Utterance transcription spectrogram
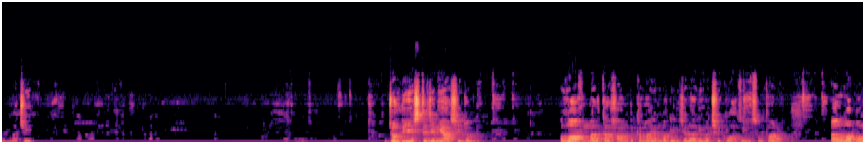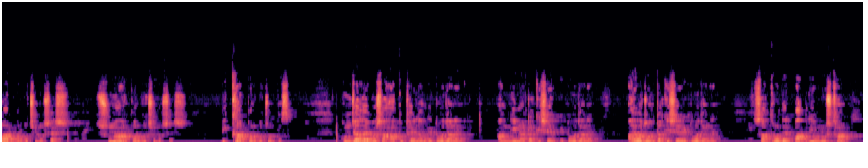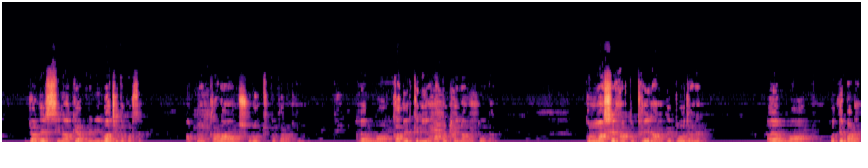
مجيد জলদি স্টেজে নিয়ে আসি জলদি اللهم لك الحمد كما ينبغي لجلال وجهك وعظيم سلطانك আল্লাহ বলার পর্ব ছিল শেষ শোনার পর্ব ছিল শেষ ভিক্ষার পর্ব চলতেছে কোন জায়গায় বসে হাত উঠাইলাম এটাও জানেন আঙ্গিনাটা কিসের এটাও জানেন আয়োজনটা কিসের এটাও জানেন। ছাত্রদের পাগড়ি অনুষ্ঠান, যাদের সিনাকে আপনি নির্বাচিত করছেন, আপনার কালাম সুরক্ষিত করার জন্য। কাদেরকে নিয়ে হাত উঠাইলাম এটাও জানেন। কোন মাসে হাত উঠাইলাম এটাও জানেন। আয় আল্লাহ, হতে পারে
